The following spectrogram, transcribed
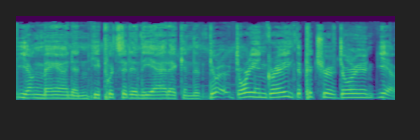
young man, and he puts it in the attic. And the Dor- Dorian Gray, the picture of Dorian, yeah.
